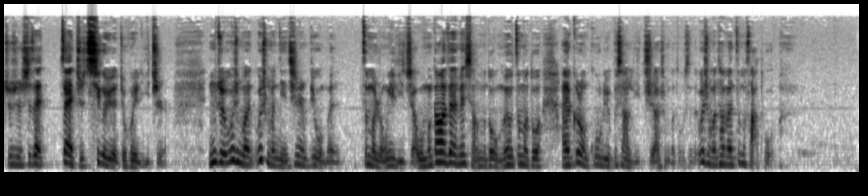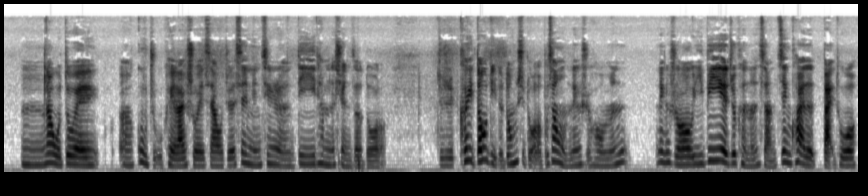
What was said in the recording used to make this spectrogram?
就是是在在职七个月就会离职。你们觉得为什么为什么年轻人比我们这么容易离职啊？我们刚刚在那边想那么多，我们有这么多哎各种顾虑，不想离职啊什么东西的，为什么他们这么洒脱？嗯，那我作为呃雇主可以来说一下，我觉得现在年轻人，第一他们的选择多了，就是可以兜底的东西多了，不像我们那个时候，我们那个时候一毕业就可能想尽快的摆脱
